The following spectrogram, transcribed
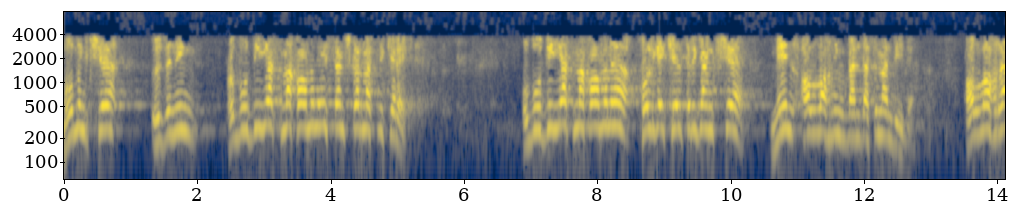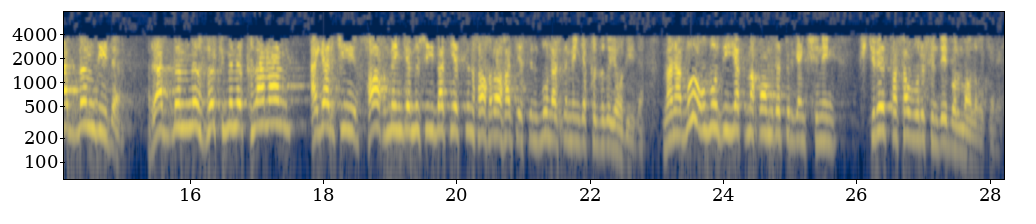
Mo'min kishi o'zining ubudiyat maqomini esdan chiqarmaslik kerak. Ubudiyat maqomini qo'lga keltirgan kishi men ollohning bandasiman deydi. Olloh rabbim deydi. Rabbimni hukmini qilaman agarki xoh menga musibat yetsin xoh rohat yetsin bu narsa menga qizig'i yo'q deydi. Mana bu ubudiyat maqomida turgan kishining fikri tasavvuri shunday bo'lmoqligi kerak.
